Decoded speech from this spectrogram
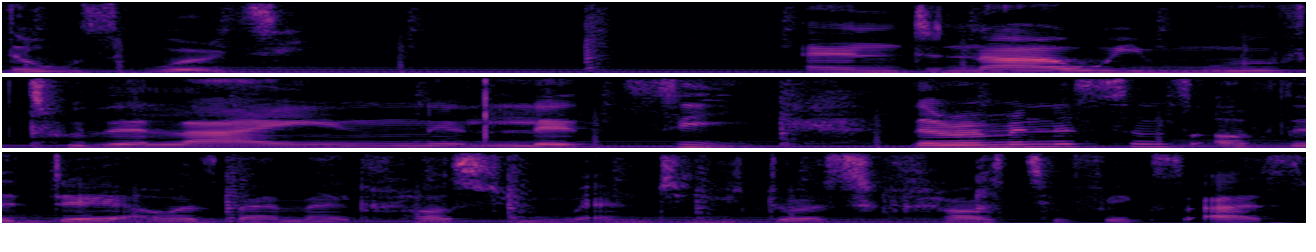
those words. And now we move to the line. Let's see. The reminiscence of the day I was by my classroom and used class to fix us.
